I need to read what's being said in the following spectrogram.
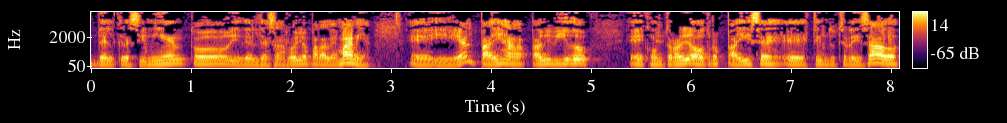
del crecimiento y del desarrollo para Alemania. Eh, y el país ha, vivido, eh, contrario a otros países este, industrializados,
